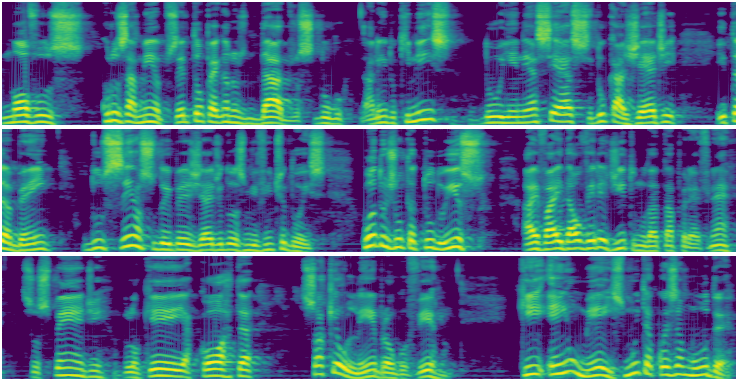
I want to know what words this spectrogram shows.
novos cruzamentos. Eles estão pegando dados do, além do CNIS, do INSS, do CAGED e também do censo do IBGE de 2022. Quando junta tudo isso, aí vai dar o veredito no DataPrev, né? Suspende, bloqueia, corta. Só que eu lembro ao governo que em um mês muita coisa muda.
